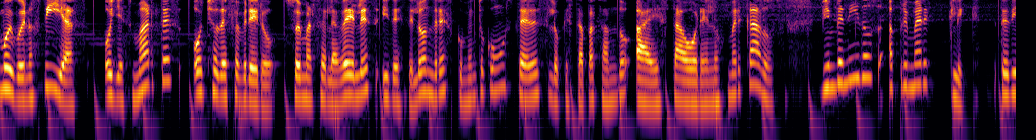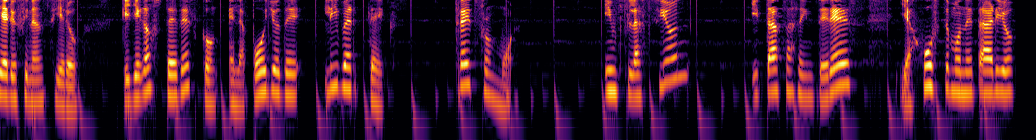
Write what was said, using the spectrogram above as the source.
Muy buenos días. Hoy es martes 8 de febrero. Soy Marcela Vélez y desde Londres comento con ustedes lo que está pasando a esta hora en los mercados. Bienvenidos a Primer Click de Diario Financiero, que llega a ustedes con el apoyo de Libertex. Trade from More. Inflación y tasas de interés y ajuste monetario,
